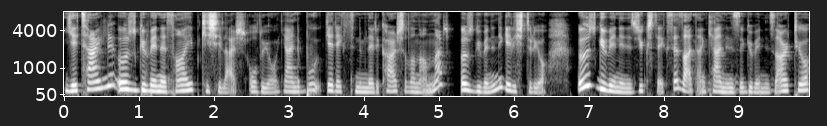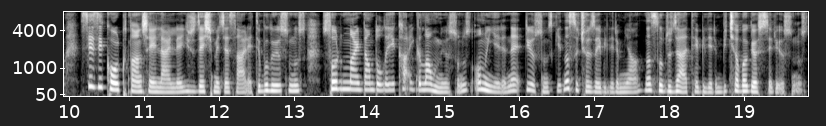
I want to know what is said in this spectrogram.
yeterli özgüvene sahip kişiler oluyor. Yani bu gereksinimleri karşılananlar özgüvenini geliştiriyor. Özgüveniniz yüksekse zaten kendinize güveniniz artıyor. Sizi korkutan şeylerle yüzleşme cesareti buluyorsunuz. Sorunlardan dolayı kaygılanmıyorsunuz. Onun yerine diyorsunuz ki nasıl çözebilirim ya? Nasıl düzeltebilirim? Bir çaba gösteriyorsunuz.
